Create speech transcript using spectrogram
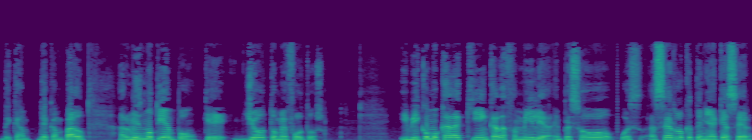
de, de acampado. Al mismo tiempo que yo tomé fotos y vi como cada quien, cada familia empezó pues a hacer lo que tenía que hacer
